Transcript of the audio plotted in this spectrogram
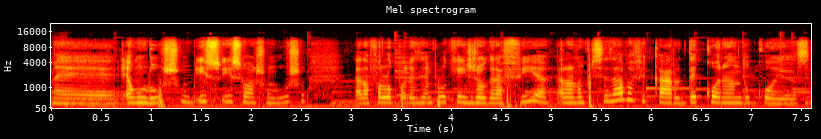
é, é, um luxo, isso, isso eu acho um luxo. Ela falou, por exemplo, que em geografia ela não precisava ficar decorando coisas,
